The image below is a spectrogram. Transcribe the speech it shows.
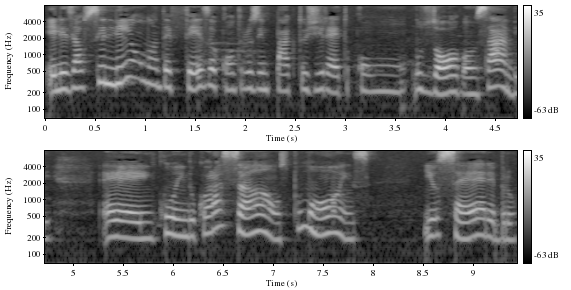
eles auxiliam na defesa contra os impactos diretos com os órgãos, sabe? É, incluindo o coração, os pulmões e o cérebro.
